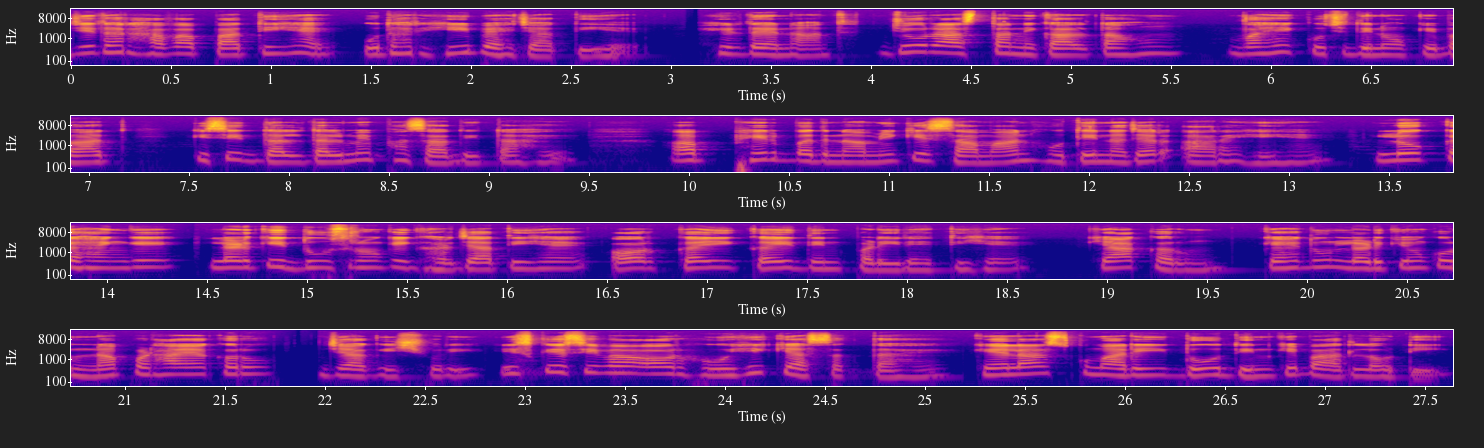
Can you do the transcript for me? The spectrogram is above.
जिधर हवा पाती है, उधर ही बह जाती है। हृदयनाथ, जो रास्ता निकालता हूँ, वही कुछ दिनों के बाद किसी दलदल में फंसा देता है। अब फिर बदनामी के सामान होते नज़र आ रहे हैं। लोग कहेंगे, लड़की दूसरों के घर जाती है और कई कई दिन पड़ी रहती है। क्या करूँ? कह दूँ, लड़कियों को न पढ़ाया करो। जागेश्वरी, इसके सिवा और हो ही क्या सकता है? कैलाश कुमारी दो दिन के बाद लौटी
